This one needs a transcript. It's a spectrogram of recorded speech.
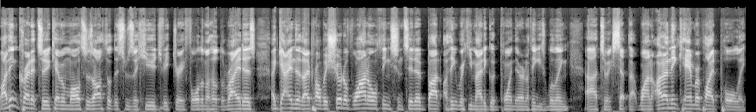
I think credit to Kevin Walters. I thought this was a huge victory for them. I thought the Raiders, a game that they probably should have won, all things considered, but I think Ricky made a good point there and I think he's willing uh, to accept that one. I don't think Canberra played poorly.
